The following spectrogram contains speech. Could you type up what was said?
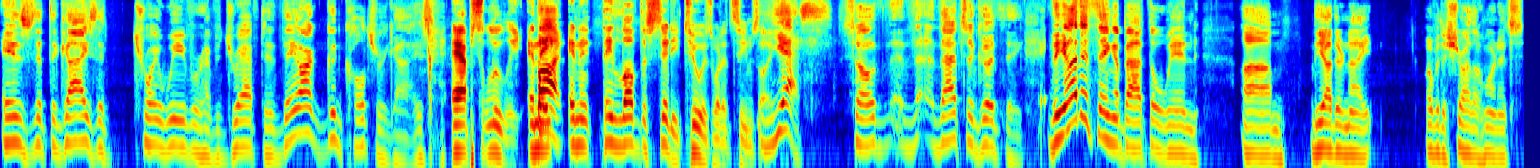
is that the guys that Troy Weaver have drafted, they are good culture guys. absolutely and But- they and it, they love the city too is what it seems like Yes. So th- th- that's a good thing. The other thing about the win um, the other night over the Charlotte Hornets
